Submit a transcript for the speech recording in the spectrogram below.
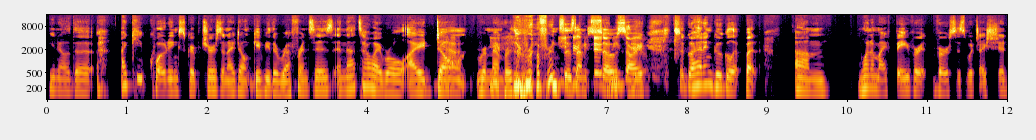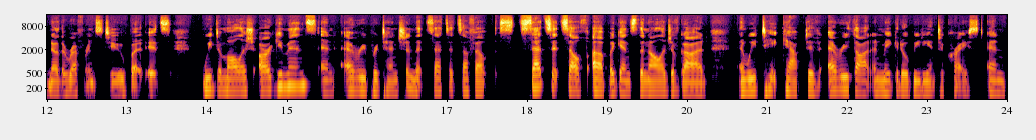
you know the i keep quoting scriptures and i don't give you the references and that's how i roll i don't yeah. remember the references i'm so sorry too. so go ahead and google it but um one of my favorite verses, which I should know the reference to, but it's we demolish arguments and every pretension that sets itself up sets itself up against the knowledge of God, and we take captive every thought and make it obedient to Christ. And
